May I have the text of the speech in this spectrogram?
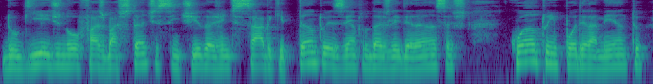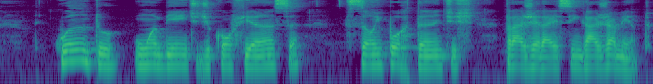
do guia e, de novo, faz bastante sentido. A gente sabe que tanto o exemplo das lideranças, quanto o empoderamento, quanto um ambiente de confiança são importantes para gerar esse engajamento.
